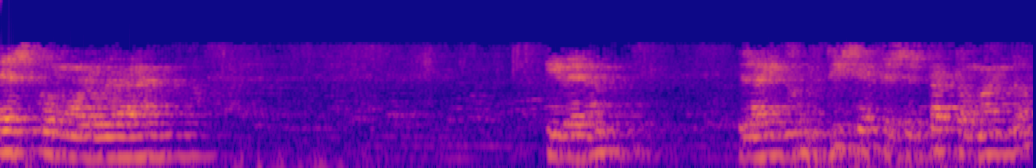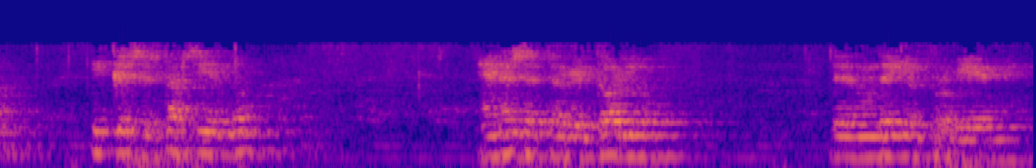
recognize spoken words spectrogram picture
es como lo y verán la injusticia que se está tomando y que se está haciendo en ese territorio de donde ellos provienen.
